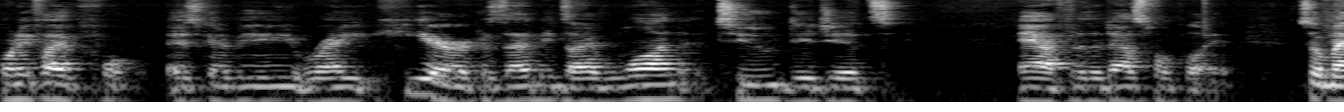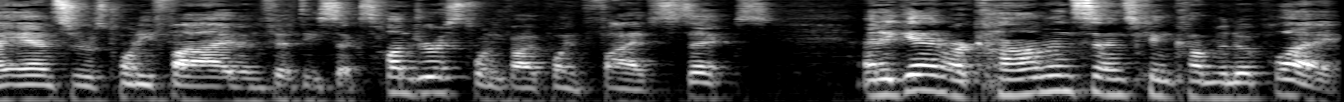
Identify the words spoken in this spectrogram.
25 is going to be right here because that means I have one, two digits after the decimal point. So my answer is 25 and 56 hundredths, 25.56. And again, our common sense can come into play.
